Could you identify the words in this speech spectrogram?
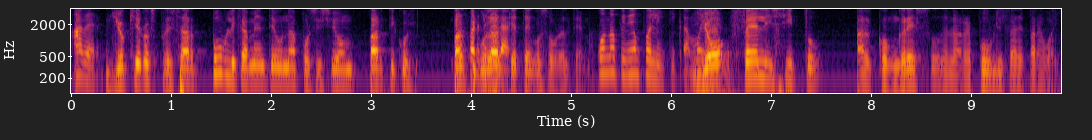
A ver. Yo quiero expresar públicamente una posición particular, particular, que tengo sobre el tema. Una opinión política. yo felicito al Congreso de la República de Paraguay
